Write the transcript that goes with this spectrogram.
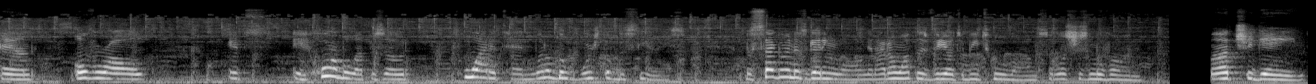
and overall, it's a horrible episode. Two out of ten, one of the worst of the series. The segment is getting long, and I don't want this video to be too long, so let's just move on. Much Game,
